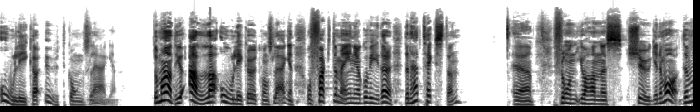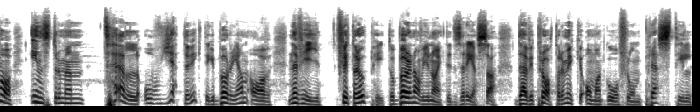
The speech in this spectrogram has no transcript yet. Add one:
Olika utgångslägen. De hade ju alla olika utgångslägen. Och faktum är, innan jag går vidare, den här texten eh, från Johannes 20, den var, den var instrumentell och jätteviktig i början av när vi flyttar upp hit och början av Uniteds resa, där vi pratade mycket om att gå från press till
